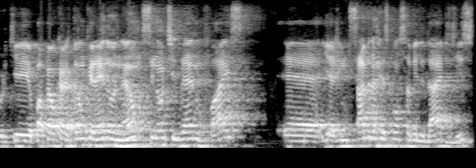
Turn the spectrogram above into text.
Porque o papel cartão, querendo ou não, se não tiver, não faz, é, e a gente sabe da responsabilidade disso.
